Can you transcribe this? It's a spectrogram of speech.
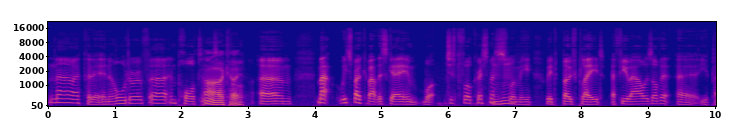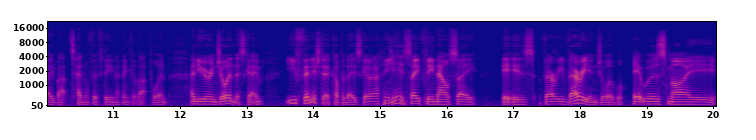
no, I put it in order of uh, importance. Oh, okay. Um, Matt, we spoke about this game what just before Christmas Mm-hmm. when we we'd both played a few hours of it. Uh, you played about ten or fifteen, I think, at that point, and you were enjoying this game. You finished it a couple of days ago, and I think you can safely now say it is very, very enjoyable. It was my.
